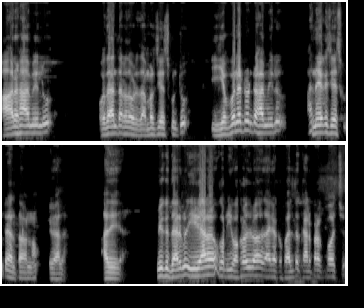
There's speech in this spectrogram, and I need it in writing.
ఆరు హామీలు ఒకదాని తర్వాత ఒకటి అమలు చేసుకుంటూ ఇవ్వనటువంటి హామీలు అనేక చేసుకుంటూ వెళ్తా ఉన్నాం ఇవాళ. అది మీకు దాని ఈవేళ ఒక ఈ ఒక రోజులో దాని యొక్క ఫలితం కనపడకపోవచ్చు.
